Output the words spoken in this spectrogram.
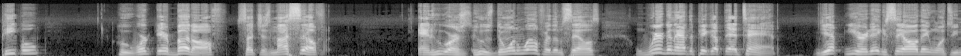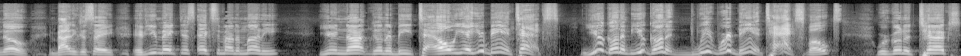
People who work their butt off, such as myself, and who are who's doing well for themselves, we're gonna have to pick up that tab. Yep, you heard they can say all they want to. No, and Biden can say if you make this X amount of money, you're not gonna be taxed. Oh yeah, you're being taxed. You're gonna be you're gonna we, we're being taxed, folks. We're gonna tax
